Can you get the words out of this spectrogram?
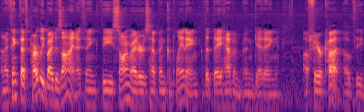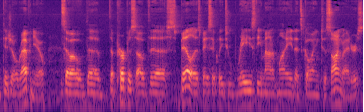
And I think that's partly by design. I think the songwriters have been complaining that they haven't been getting a fair cut of the digital revenue. So the the purpose of this bill is basically to raise the amount of money that's going to songwriters,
